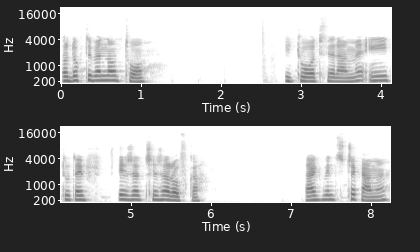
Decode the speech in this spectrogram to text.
Produkty będą tu. I tu otwieramy. I tutaj przyjeżdża ciężarówka. Tak, więc czekamy.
